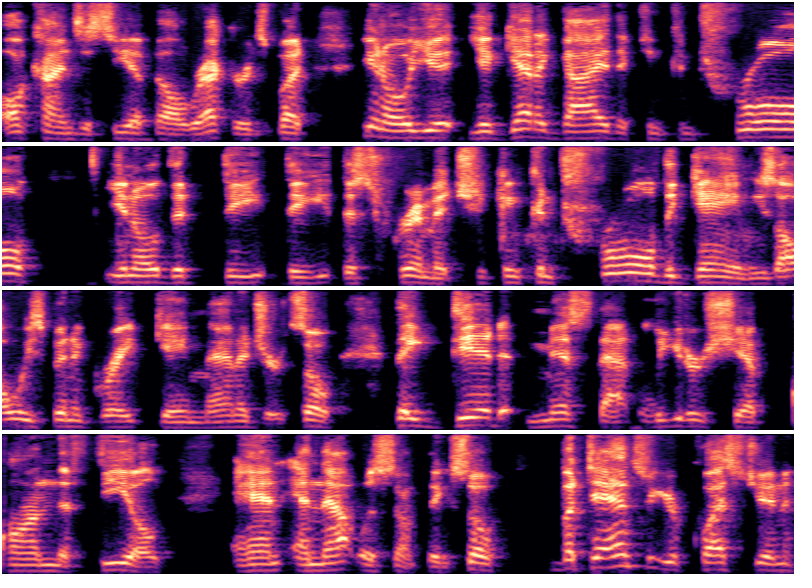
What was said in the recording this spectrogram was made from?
all kinds of CFL records, but you know, you you get a guy that can control you know the, the the the scrimmage he can control the game he's always been a great game manager so they did miss that leadership on the field and and that was something so but to answer your question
